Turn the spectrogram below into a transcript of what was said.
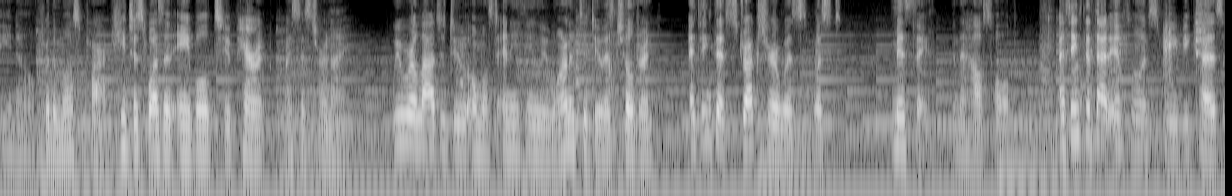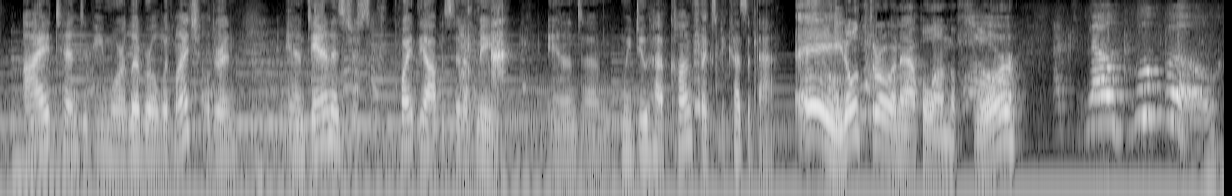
you know, for the most part. He just wasn't able to parent my sister and I. We were allowed to do almost anything we wanted to do as children. I think that structure was, was missing in the household. I think that that influenced me because I tend to be more liberal with my children, and Dan is just quite the opposite of me. And um, we do have conflicts because of that. Hey, don't throw an apple on the floor. No poo poo.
